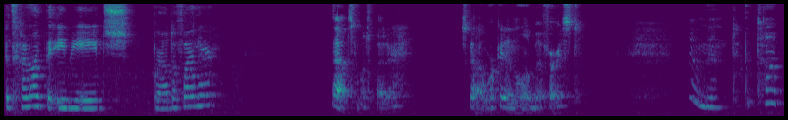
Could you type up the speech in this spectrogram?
it's kind of like the ABH brow definer. That's much better. Just gotta work it in a little bit first. And then do the top.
